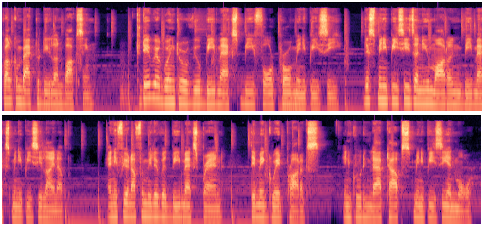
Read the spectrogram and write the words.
Welcome back to Deal Unboxing. Today we are going to review BMax B4 Pro Mini PC. This mini PC is a new model in BMax mini PC lineup. And if you're not familiar with BMax brand, they make great products, including laptops, mini PC and more.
